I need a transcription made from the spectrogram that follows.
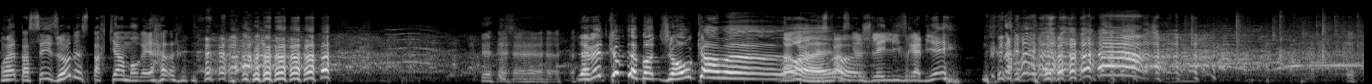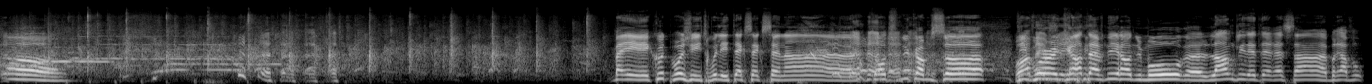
ouais, parce que c'est dur de se parquer à Montréal. Il y avait une couple de bonnes jokes comme. euh, Ah ouais, mais c'est parce que je les livrais bien. Oh. Ben écoute, moi j'ai trouvé les textes excellents. euh, continue comme ça. Puis Ouais, vois ben, un j'ai- grand avenir en humour. euh, L'angle est intéressant. euh, bravo.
